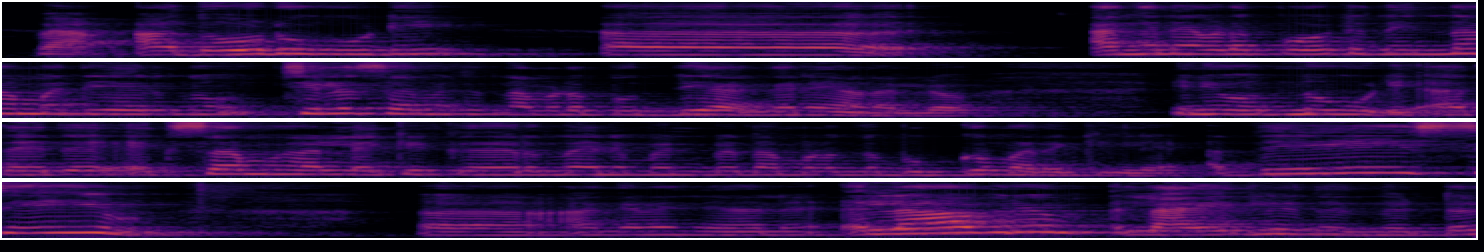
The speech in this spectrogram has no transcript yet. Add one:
അപ്പം അതോടുകൂടി അങ്ങനെ അവിടെ പോയിട്ട് നിന്നാൽ മതിയായിരുന്നു. ചില സമയത്ത് നമ്മുടെ ബുദ്ധി അങ്ങനെയാണല്ലോ. ഇനി ഒന്നുകൂടി അതായത് എക്സാം ഹാളിലേക്ക് കയറുന്നതിന് മുൻപ് നമ്മളൊന്ന് ബുക്ക് മറിക്കില്ലേ? അതേ സെയിം അങ്ങനെ ഞാൻ എല്ലാവരും ലൈനിൽ നിന്നിട്ട്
